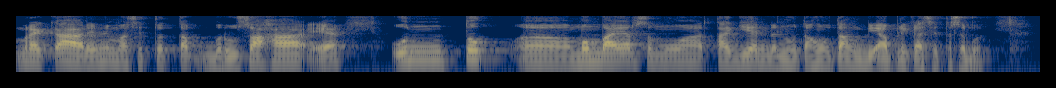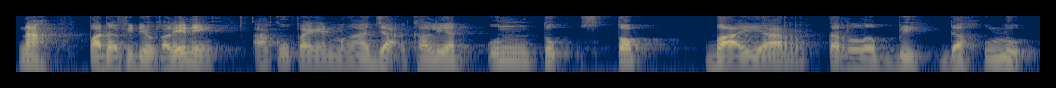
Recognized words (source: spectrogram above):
mereka hari ini masih tetap berusaha ya untuk uh, membayar semua tagihan dan hutang-hutang di aplikasi tersebut. Nah, pada video kali ini aku pengen mengajak kalian untuk stop bayar terlebih dahulu.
